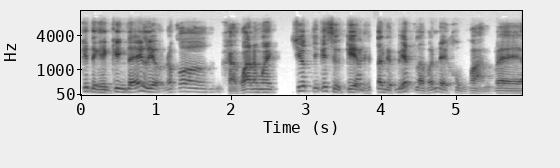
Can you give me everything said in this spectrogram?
cái tình hình kinh tế liệu nó có khả quan không anh? Trước những cái sự kiện chúng ta được biết là vấn đề khủng hoảng về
